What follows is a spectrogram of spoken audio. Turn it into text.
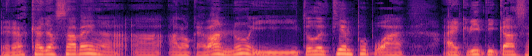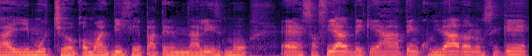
Pero es que ellos saben a, a, lo que van, ¿no? Y, todo el tiempo, pues, hay críticas, hay mucho, como él dice, paternalismo eh, social, de que, ah, ten cuidado, no sé qué,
